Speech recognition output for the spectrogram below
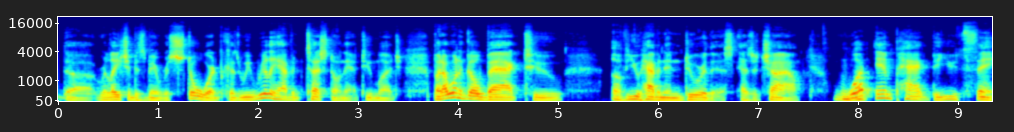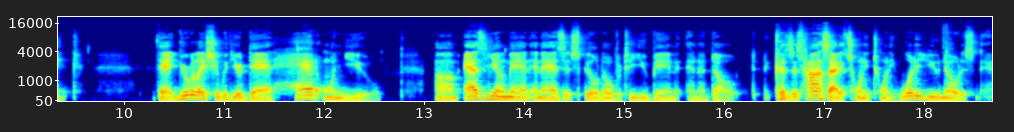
the relationship has been restored because we really haven't touched on that too much. But I want to go back to of you having to endure this as a child. Mhm. What impact do you think that your relationship with your dad had on you um, as a young man and as it spilled over to you being an adult? Because it's hindsight is twenty twenty. What do you notice now?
